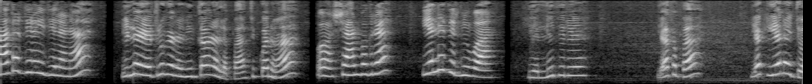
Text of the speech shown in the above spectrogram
ಮಾತಾಡ್ತೀರಾ ಇದೆಯಲ್ಲ ಅಣ್ಣ? ಇಲ್ಲ ಎದುರುಗಡೆ ನಿಂತವನಲ್ಲಪ್ಪ ಚಿಕ್ಕೋನು ಓ ಶಾನ್ ಬಗ್ರೆ ಎಲ್ಲಿದ್ದೀರಿ ನೀವು? ಎಲ್ಲಿದ್ದೀರಿ? ಯಾಕಪ್ಪ? ಯಾಕೆ ಏನಾಯ್ತು?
